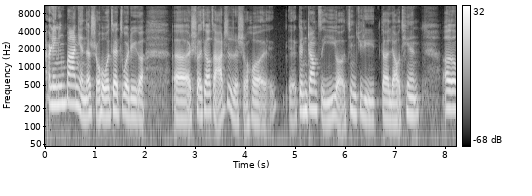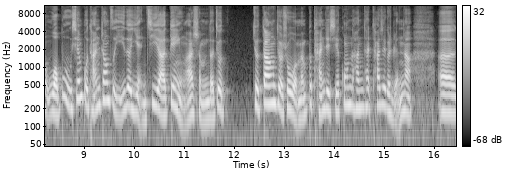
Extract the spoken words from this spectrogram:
二零零八年的时候，我在做这个呃社交杂志的时候，呃，跟章子怡有近距离的聊天。呃，我不先不谈章子怡的演技啊、电影啊什么的，就。就当就是说，我们不谈这些，光谈他他这个人呢，呃，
